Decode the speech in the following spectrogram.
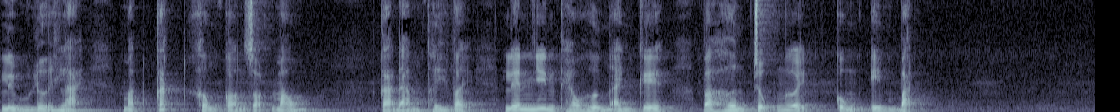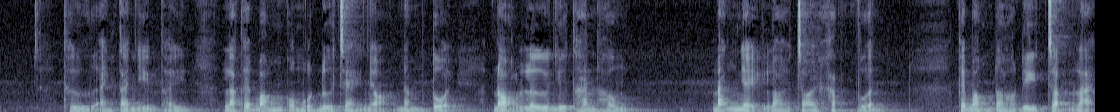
líu lưỡi lại, mặt cắt không còn giọt máu. Cả đám thấy vậy liền nhìn theo hướng anh kia và hơn chục người cùng im bặt Thứ anh ta nhìn thấy là cái bóng của một đứa trẻ nhỏ 5 tuổi, đỏ lừ như than hồng, đang nhảy loi choi khắp vườn. Cái bóng đó đi chậm lại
